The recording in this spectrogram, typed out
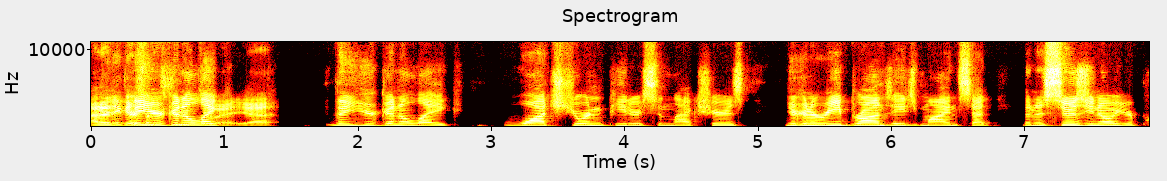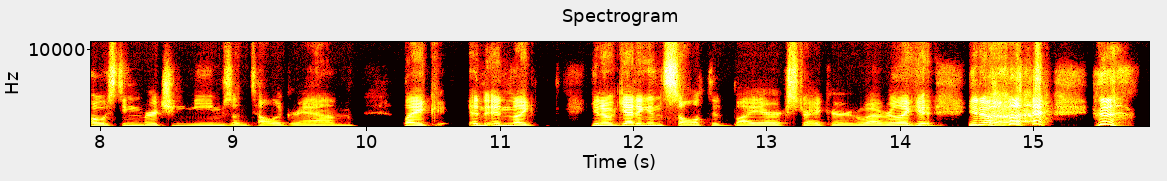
And I think there's That some you're gonna, like- it, yeah. that you're gonna like watch Jordan Peterson lectures. You're gonna read Bronze Age mindset. Then as soon as you know you're posting merchant memes on Telegram, like and, and like you know getting insulted by Eric Stryker or whoever. Like you know,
